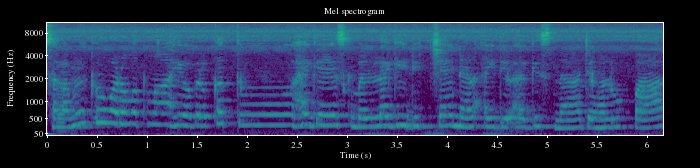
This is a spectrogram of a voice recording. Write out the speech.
Assalamualaikum warahmatullahi wabarakatuh. Hai guys, kembali lagi di channel Aidil Agisna Jangan lupa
